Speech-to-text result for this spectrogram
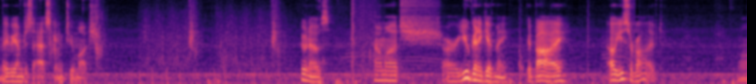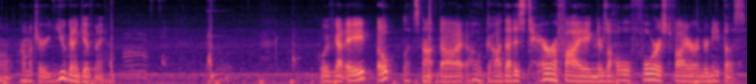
Maybe I'm just asking too much. Who knows? How much are you gonna give me? Goodbye. Oh, you survived. Well, how much are you gonna give me? We've got eight. Oh, let's not die. Oh god, that is terrifying. There's a whole forest fire underneath us.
